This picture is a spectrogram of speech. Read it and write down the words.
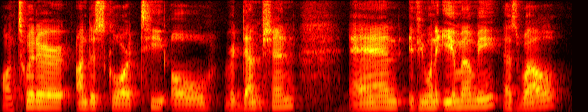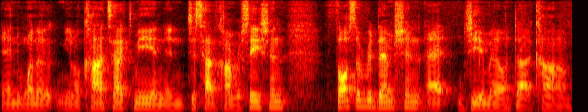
on Twitter underscore to redemption. And if you want to email me as well and want to you know contact me and, and just have a conversation, thoughts of redemption at gmail.com.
